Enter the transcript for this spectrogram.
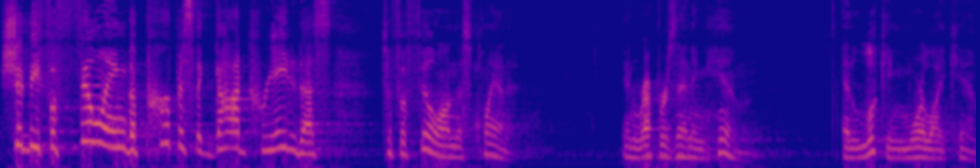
should be fulfilling the purpose that God created us to fulfill on this planet in representing Him and looking more like Him.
